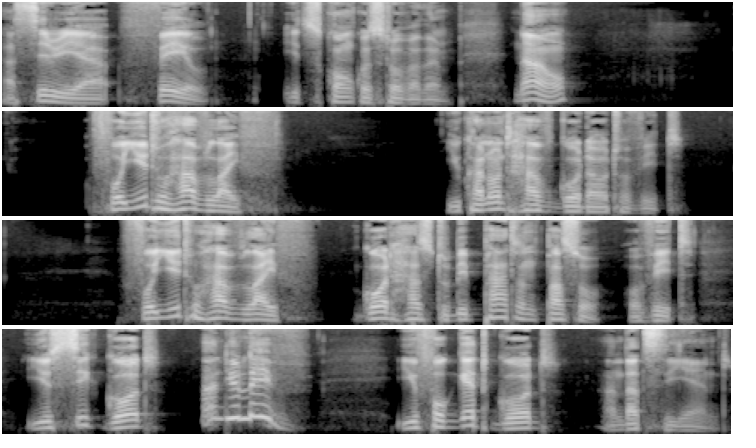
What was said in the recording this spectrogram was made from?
Assyria fail its conquest over them. Now, for you to have life, you cannot have God out of it. For you to have life, God has to be part and parcel of it. You seek God and you live. You forget God and that's the end.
